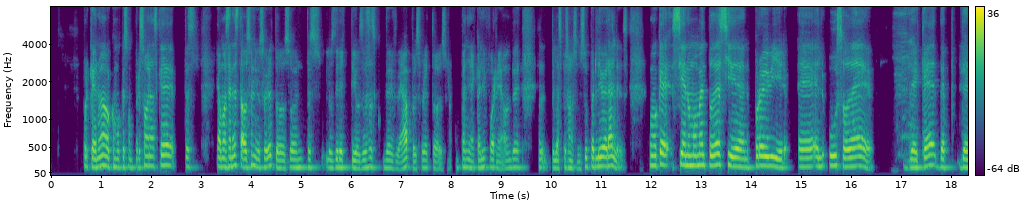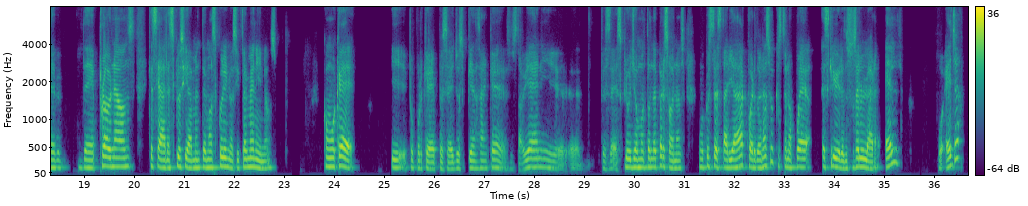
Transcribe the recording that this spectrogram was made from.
Porque de nuevo, como que son personas que, pues, digamos en Estados Unidos sobre todo son, pues, los directivos de esas, de, de Apple sobre todo, es una compañía de California donde pues, las personas son súper liberales. Como que si en un momento deciden prohibir eh, el uso de, ¿de qué? De, de, de pronouns que sean exclusivamente masculinos y femeninos, como que y pues, porque pues ellos piensan que eso está bien y eh, pues excluye a un montón de personas, como que usted estaría de acuerdo en eso, que usted no puede escribir en su celular él o ella.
